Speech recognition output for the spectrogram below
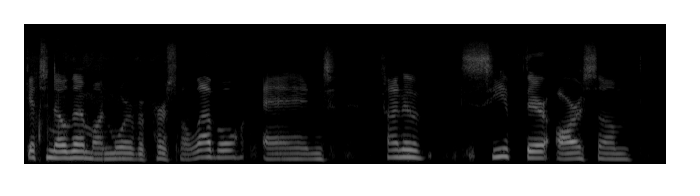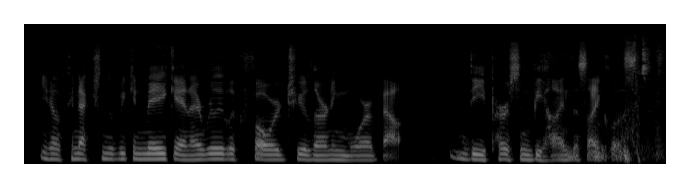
get to know them on more of a personal level and kind of see if there are some, you know, connections we can make. And I really look forward to learning more about the person behind the cyclist.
